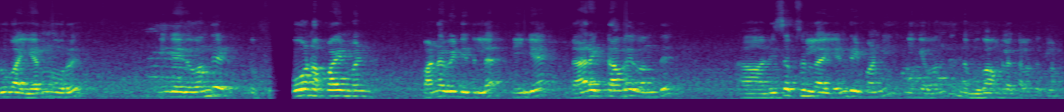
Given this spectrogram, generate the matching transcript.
ரூபாய் இரநூறு. நீங்கள் இது வந்து ஃபோன் அப்பாயின்மெண்ட் பண்ண வேண்டியதில்லை. நீங்கள் டைரெக்டாகவே வந்து ரிசப்ஷனில் என்ட்ரி பண்ணி நீங்கள் வந்து இந்த முகாமில் கலந்துக்கலாம்.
